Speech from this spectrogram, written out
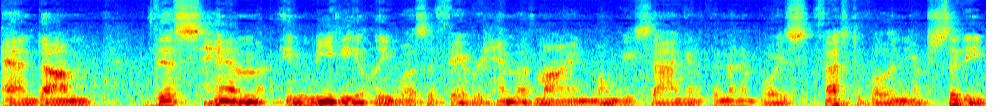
And um, this hymn immediately was a favorite hymn of mine when we sang it at the Men and Boys Festival in New York City.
